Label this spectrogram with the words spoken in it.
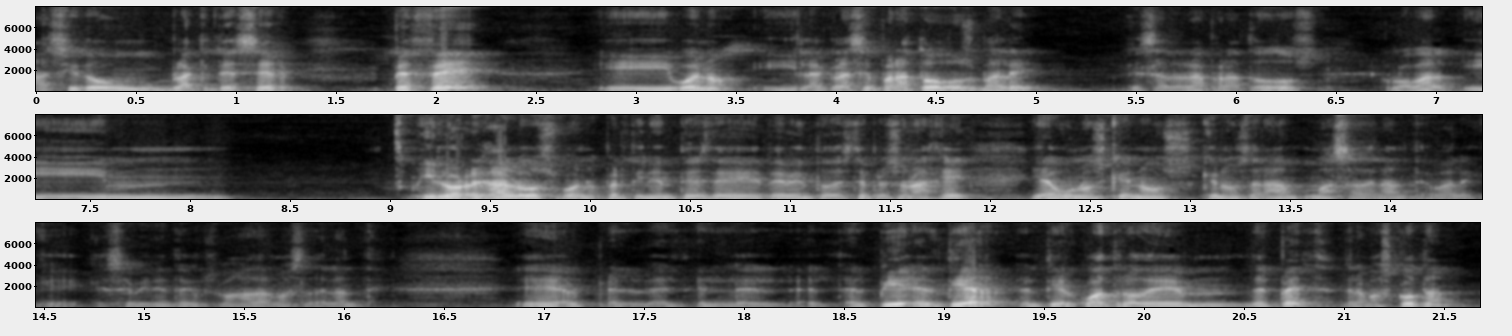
Ha sido un Black Desert PC y bueno, y la clase para todos, ¿vale? Que saldrá para todos, global. Y, mm, y los regalos, bueno, pertinentes de, evento de este personaje y algunos que nos, que nos darán más adelante, ¿vale? Que, es evidente que nos van a dar más adelante. Eh, el, el, tier, el tier 4 de, del pet, de la mascota,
